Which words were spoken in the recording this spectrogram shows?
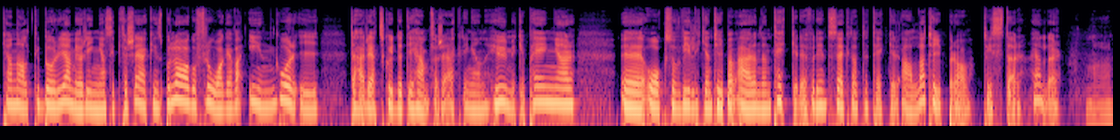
kan alltid börja med att ringa sitt försäkringsbolag och fråga vad ingår i det här rättsskyddet i hemförsäkringen. Hur mycket pengar eh, och också vilken typ av ärenden täcker det? För det är inte säkert att det täcker alla typer av tvister heller. Nej.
